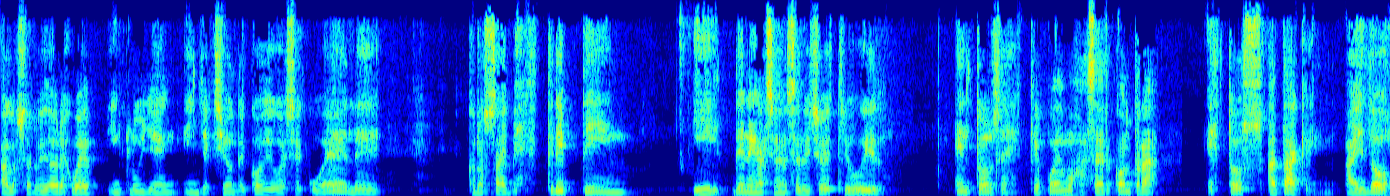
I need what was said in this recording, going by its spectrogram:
a los servidores web incluyen inyección de código SQL, cross-site scripting y denegación de servicio distribuido. Entonces, ¿qué podemos hacer contra estos ataques? Hay dos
